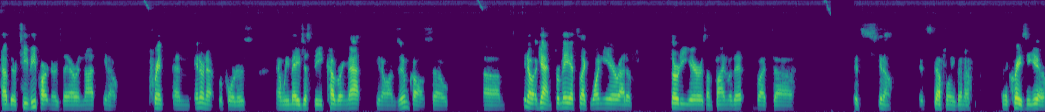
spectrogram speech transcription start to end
have their TV partners there and not, you know, print and internet reporters. And we may just be covering that, you know, on Zoom calls. So, um, you know, again, for me, it's like one year out of 30 years. I'm fine with it, but, uh, it's, you know, it's definitely been a, been a crazy year.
